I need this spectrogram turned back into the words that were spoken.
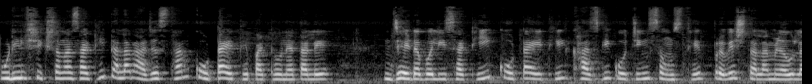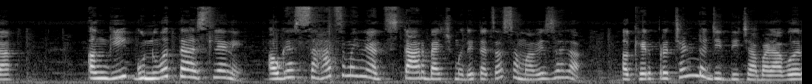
पुढील शिक्षणासाठी त्याला राजस्थान कोटा येथे पाठवण्यात आले. जे डबलसाठी कोटा येथील खासगी कोचिंग संस्थेत प्रवेश त्याला मिळवला. अंगी गुणवत्ता असल्याने अवघ्या सहाच महिन्यात स्टार बॅचमध्ये त्याचा समावेश झाला. अखेर प्रचंड जिद्दीच्या बळावर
